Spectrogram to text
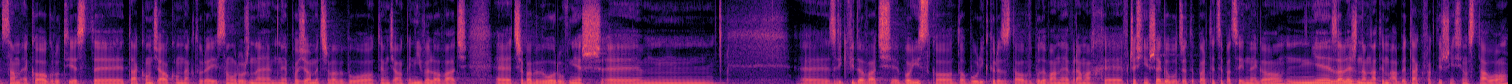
sam ekoogród jest e, taką działką, na której są różne e, poziomy, trzeba by było tę działkę niwelować, trzeba by było również zlikwidować boisko do buli, które zostało wybudowane w ramach e, wcześniejszego budżetu partycypacyjnego. Nie zależy nam na tym, aby tak faktycznie się stało,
